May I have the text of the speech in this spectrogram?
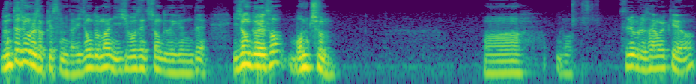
눈대중으로 잡겠습니다. 이 정도면 25cm 정도 되겠는데 이 정도에서 멈춤 어, 뭐, 슬리브를 사용할게요.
